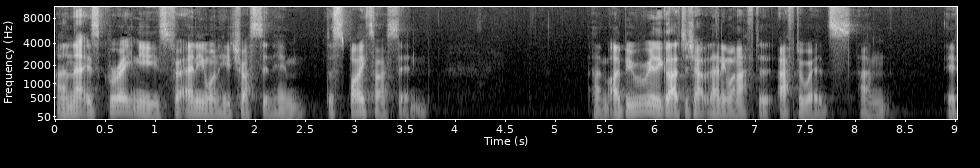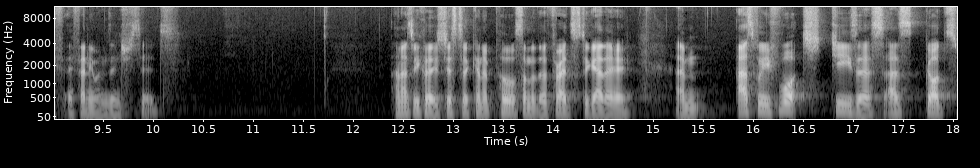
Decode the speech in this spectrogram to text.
And that is great news for anyone who trusts in him, despite our sin. Um, I'd be really glad to chat with anyone after, afterwards, um, if, if anyone's interested. And as we close, just to kind of pull some of the threads together, um, as we've watched Jesus as God's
